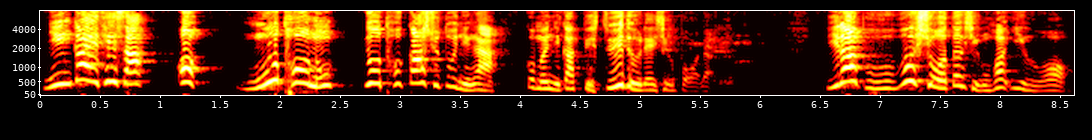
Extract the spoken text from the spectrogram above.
人家一听啥？哦，我讨侬要讨介许多人啊！那么人家别转头来就跑了。伊拉婆婆晓得情况以后哦。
